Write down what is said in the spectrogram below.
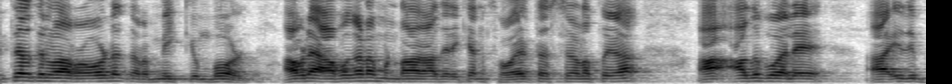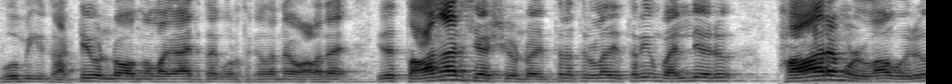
ഇത്തരത്തിലുള്ള റോഡ് നിർമ്മിക്കുമ്പോൾ അവിടെ അപകടമുണ്ടാകാതിരിക്കാൻ സോയിൽ ടെസ്റ്റ് നടത്തുക അതുപോലെ ഇത് ഭൂമിക്ക് കട്ടിയുണ്ടോ എന്നുള്ള കാര്യത്തെക്കുറിച്ചൊക്കെ തന്നെ വളരെ ഇത് താങ്ങാൻ ശേഷിയുണ്ടോ? ഇത്തരത്തിലുള്ള ഇത്രയും വലിയൊരു ഭാരമുള്ള ഒരു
